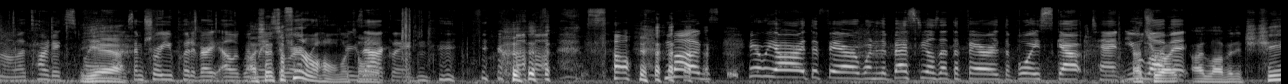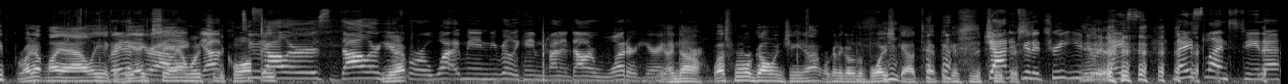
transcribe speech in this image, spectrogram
Oh, that's hard to explain. Yeah. I'm sure you put it very eloquently. I said it's a funeral home, I. Exactly. so, Mugs, here we are at the fair. One of the best deals at the fair, the Boy Scout tent. You That's love right. it. I love it. It's cheap, right up my alley. I right get the egg sandwich yep. and the coffee. Two dollars, dollar here Yep. for a what? I mean, you really can't even find a dollar water here I anymore. know. Well, that's where we're going, Gina. We're going to go to the Boy Scout tent because it's the cheapest. Daddy's gonna treat you to a nice, nice lunch, Gina.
